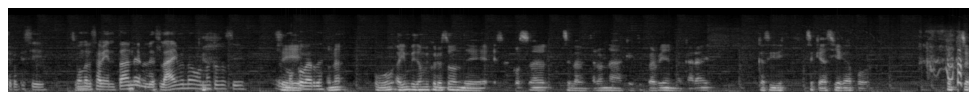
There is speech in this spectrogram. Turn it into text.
Creo que sí. Donde les avientan el slime, ¿no? Una cosa así. El moco verde. hay un video muy curioso donde esa cosa se la aventaron a Katy Perry en la cara y casi se queda ciega por. Porque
